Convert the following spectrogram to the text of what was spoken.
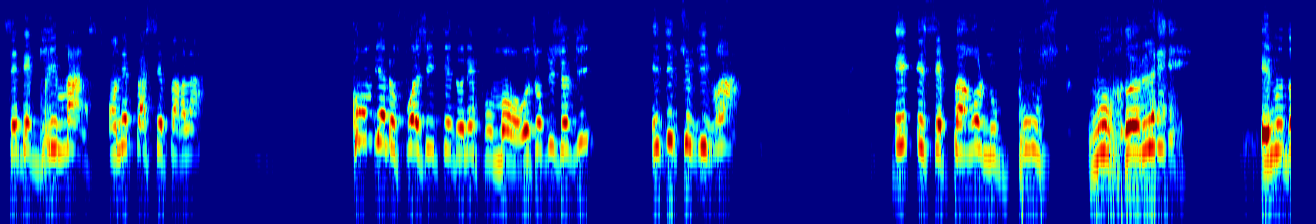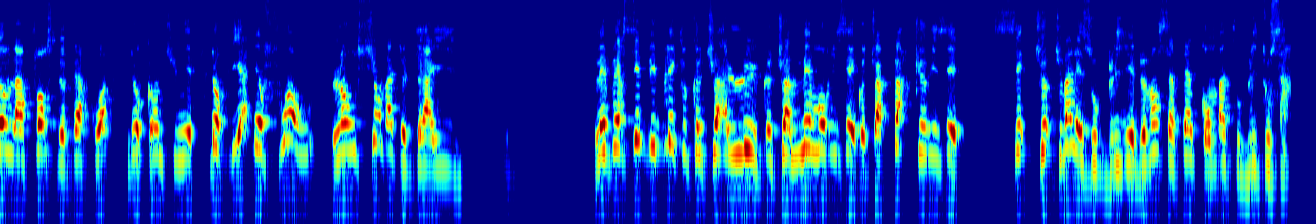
C'est des grimaces. On est passé par là. Combien de fois j'ai été donné pour mort? Aujourd'hui, je vis. Il dit, tu vivras. Et, ces paroles nous boostent, nous relaient et nous donnent la force de faire quoi? De continuer. Donc, il y a des fois où l'onction va te trahir. Les versets bibliques que tu as lus, que tu as mémorisés, que tu as parcurisés, tu, vas les oublier. Devant certains combats, tu oublies tout ça.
